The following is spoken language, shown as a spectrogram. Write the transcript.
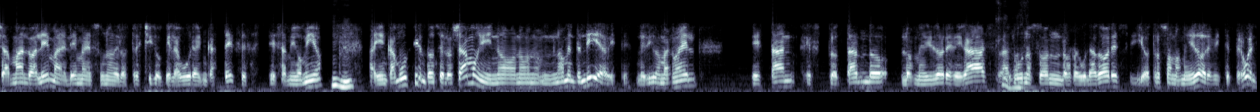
llamalo a Lema, el Lema es uno de los tres chicos que labura en Castex, es, amigo mío, ahí en Camusi, entonces lo llamo y no, no, no, me entendía, viste, le digo a Manuel, están explotando los medidores de gas, algunos son los reguladores y otros son los medidores, viste, pero bueno.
